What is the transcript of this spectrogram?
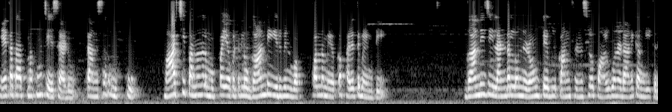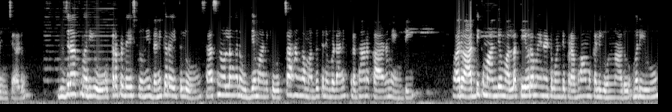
ఏకతాత్మకం చేశాడు? ఆన్సర్ ఉప్పు. మార్చి పంతొమ్మిది వందల ముప్పై ఒకటిలో గాంధీ ఇర్విన్ ఒప్పందం యొక్క ఫలితం ఏమిటి? గాంధీజీ లండన్లోని రౌండ్ టేబుల్ కాన్ఫరెన్స్లో పాల్గొనడానికి అంగీకరించాడు. గుజరాత్ మరియు ఉత్తరప్రదేశ్లోని ధనిక రైతులు శాసనోల్లంఘన ఉద్యమానికి ఉత్సాహంగా మద్దతునివ్వడానికి ప్రధాన కారణం ఏమిటి? వారు ఆర్థిక మాంద్యం వల్ల తీవ్రమైనటువంటి ప్రభావం కలిగి ఉన్నారు. మరియు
